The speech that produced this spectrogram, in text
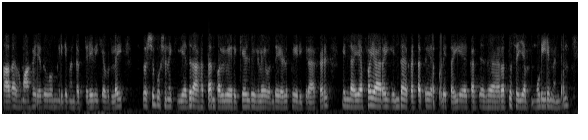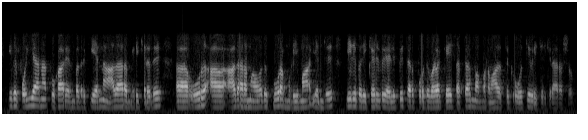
சாதகமாக எதுவும் நீதிமன்றம் தெரிவிக்கவில்லை. பிரிஜ்பூஷனுக்கு எதிராகத்தான் பல்வேறு கேள்விகளை வந்து எழுப்பி இருக்கிறார்கள் இந்த எஃப்ஐஆரை இந்த கட்டத்தில் எப்படி செய்ய ரத்து செய்ய முடியும் என்றும் இது பொய்யான புகார் என்பதற்கு என்ன ஆதாரம் இருக்கிறது? ஒரு ஆதாரமாவது கூற முடியுமா என்று நீதிபதி கேள்வி எழுப்பி தற்போது வழக்கை செப்டம்பர் மாதத்துக்கு ஒத்தி வைத்திருக்கிறார் அசோக்.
